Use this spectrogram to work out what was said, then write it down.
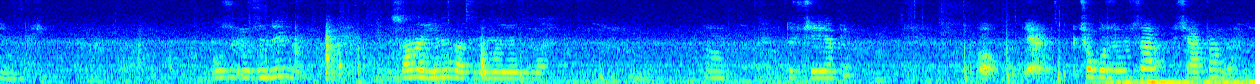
21. Uzun, uzun değil mi? Sana 20 katı bana 20 var. Tamam. Dur şey yapayım. O yani çok uzunsa şey yapmam da.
